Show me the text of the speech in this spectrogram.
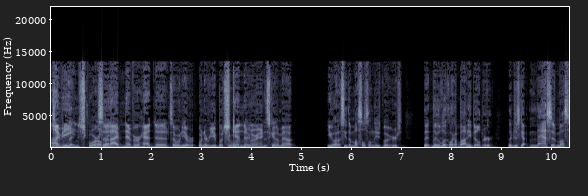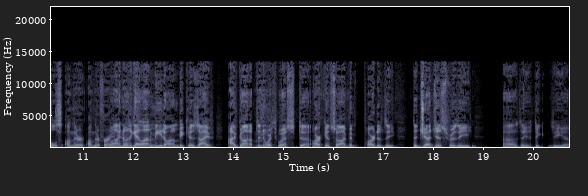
I've they- eaten squirrel, so but you- I've never had to. So when you ever, whenever you butcher Skin one, them or- they skin them out, you ought to see the muscles on these boogers. They, they look like a bodybuilder. They've just got massive muscles on their on their frame. Well, I know they got a lot of meat on them because I've I've gone up to Northwest uh, Arkansas. I've been part of the, the judges for the uh, the the the uh,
